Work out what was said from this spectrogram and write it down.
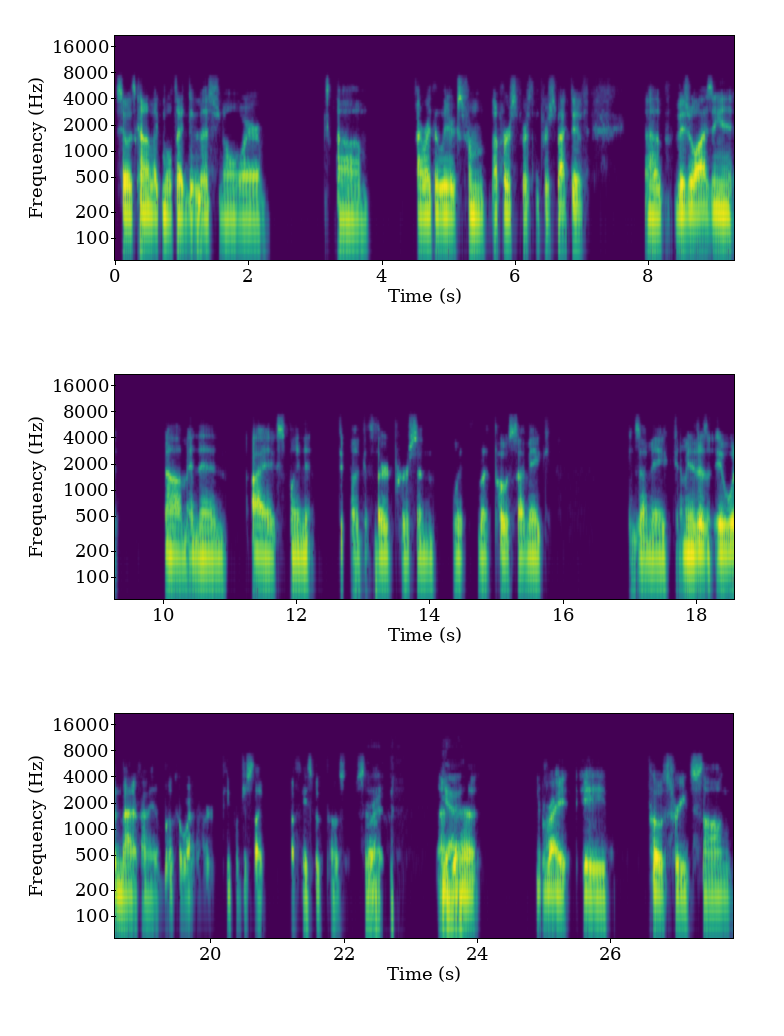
So it's kind of like multi-dimensional where um, I write the lyrics from a first person perspective, uh, visualizing it, um, and then I explain it through like a third person with like posts I make, things I make. I mean, it doesn't. It wouldn't matter if I made a book or whatever. People just like a Facebook post. So right. I'm Yeah. gonna write a post for each song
